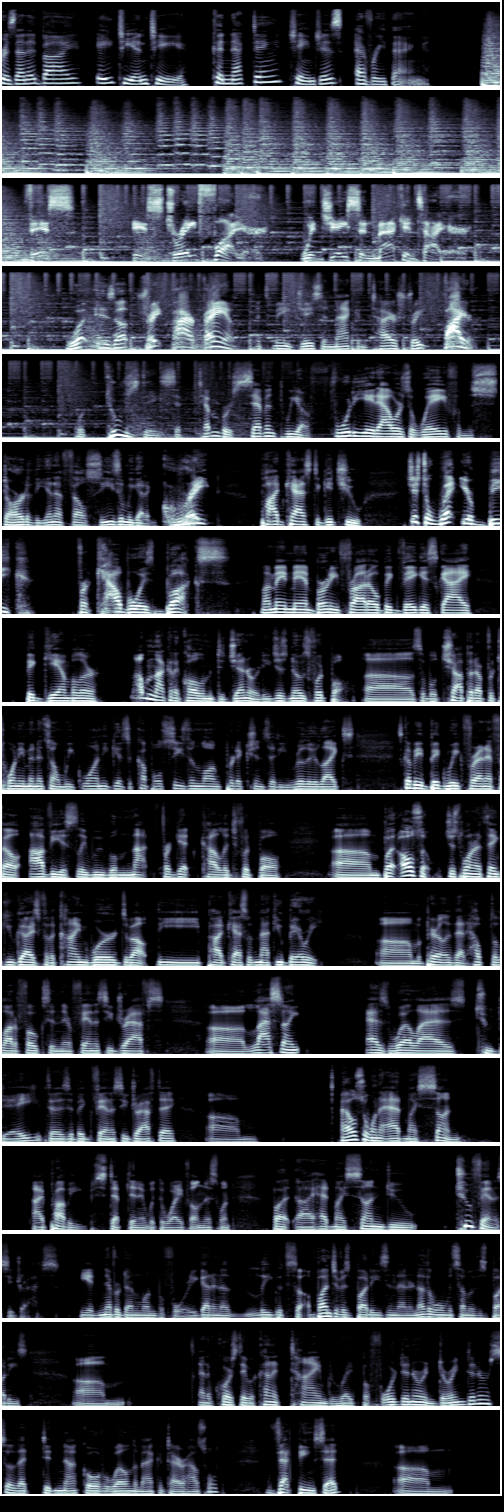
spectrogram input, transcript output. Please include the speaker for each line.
Speaker 1: Presented by AT&T. Connecting changes everything.
Speaker 2: This is Straight Fire with Jason McIntyre.
Speaker 3: What is up, Straight Fire fam? It's me, Jason McIntyre, Straight Fire. For Tuesday, September 7th, we are 48 hours away from the start of the NFL season. We got a great podcast to get you just to wet your beak for Cowboys Bucks. My main man, Bernie Fratto, big Vegas guy, big gambler. I'm not going to call him a degenerate. He just knows football. Uh, so we'll chop it up for 20 minutes on week one. He gives a couple season long predictions that he really likes. It's going to be a big week for NFL. Obviously, we will not forget college football. Um, but also, just want to thank you guys for the kind words about the podcast with Matthew Berry. Um, apparently, that helped a lot of folks in their fantasy drafts uh, last night, as well as today. There's a big fantasy draft day. Um, I also want to add my son. I probably stepped in it with the wife on this one, but I had my son do two fantasy drafts. He had never done one before. He got in a league with a bunch of his buddies, and then another one with some of his buddies. Um, and of course, they were kind of timed right before dinner and during dinner, so that did not go over well in the McIntyre household. That being said, um,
